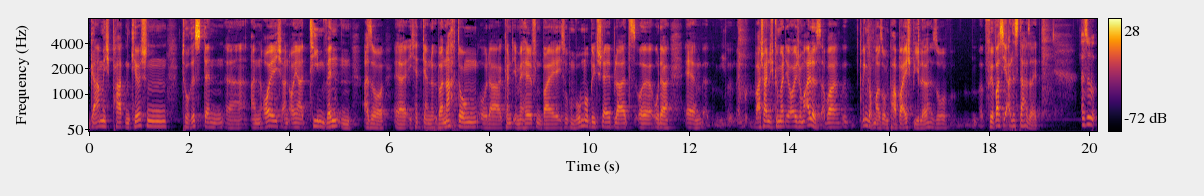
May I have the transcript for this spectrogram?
Garmisch-Partenkirchen-Tourist denn äh, an euch, an euer Team wenden? Also äh, ich hätte gerne eine Übernachtung oder könnt ihr mir helfen bei, ich suche einen Wohnmobilstellplatz oder, äh, oder äh, wahrscheinlich kümmert ihr euch um alles, aber bring doch mal so ein paar Beispiele, so für was ihr alles da seid. Also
